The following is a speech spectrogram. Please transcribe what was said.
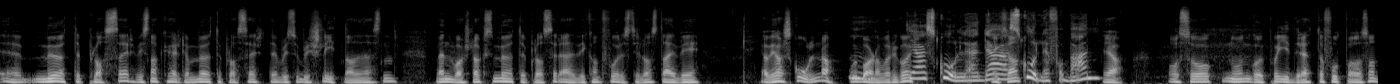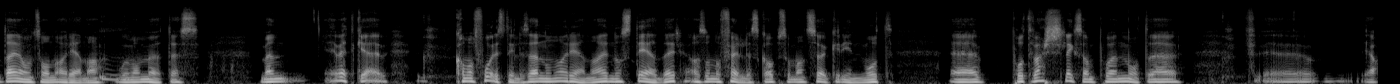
eh, møteplasser Vi snakker jo hele tiden om møteplasser, det blir så blir sliten av det nesten. Men hva slags møteplasser er det vi kan forestille oss der vi Ja, vi har skolen, da, hvor barna våre går. Det er skole. Det er skole for barn. Ja. Og så noen går på idrett og fotball og sånt. Det er jo en sånn arena hvor man møtes. Men jeg vet ikke, kan man forestille seg noen arenaer, noen steder, altså noe fellesskap som man søker inn mot eh, på tvers, liksom, på en måte eh, Ja,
